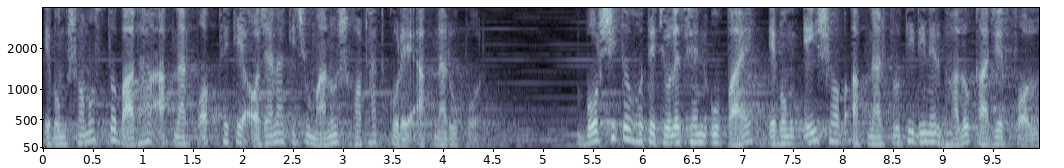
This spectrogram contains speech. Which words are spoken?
এবং সমস্ত বাধা আপনার পথ থেকে অজানা কিছু মানুষ হঠাৎ করে আপনার উপর। বর্ষিত হতে চলেছেন উপায় এবং এই সব আপনার প্রতিদিনের ভালো কাজের ফল,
